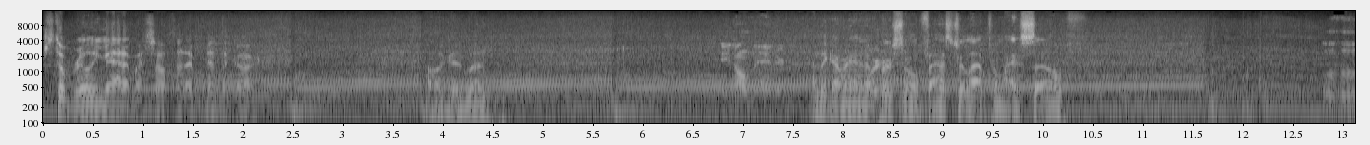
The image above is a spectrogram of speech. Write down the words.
Still really mad at myself that I bent the car. All good, bud. It don't matter. I think I ran a personal faster lap for myself. Mm-hmm.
